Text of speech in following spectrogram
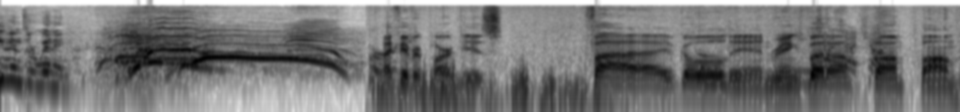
I think the evens are winning. My favorite part is five golden rings, but um, bum bum.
